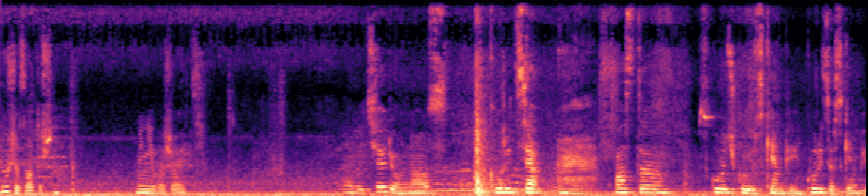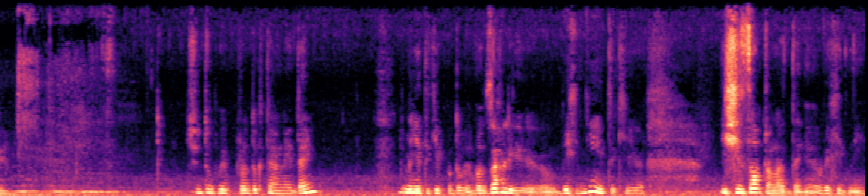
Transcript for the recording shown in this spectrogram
Дуже затишно. Мені вважається. На вечерю у нас куриця паста з курочкою з кемпі. Куриця з кемпі. Чудовий продуктивний день. Мені такі подобається. Бо взагалі е, вихідні такі. І ще завтра у нас день е, вихідний.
